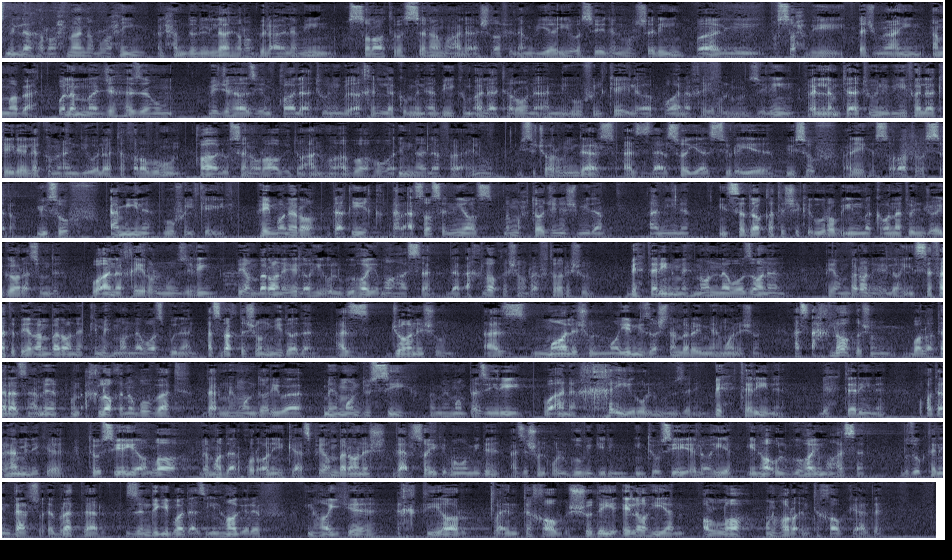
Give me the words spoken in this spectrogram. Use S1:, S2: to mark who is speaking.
S1: بسم الله الرحمن الرحيم. الحمد لله رب العالمين والصلاة والسلام على أشرف الأنبياء وسيد المرسلين وآله وصحبه أجمعين. أما بعد ولما جهزهم بجهازهم قال أتوني بأخ لكم من أبيكم ألا ترون أني أوفي الكيل وأنا خير المنزلين فإن لم تأتوني به فلا كيل لكم عندي ولا تقربون قالوا سنراود عنه أباه وإنا لفاعلون 24 من درس از درس های از سوره یوسف علیه والسلام. یوسف امینه گوفی الکیل. پیمانه را دقیق بر اساس نیاز به محتاجینش میدم. امینه این صداقتشه که او را به این مکانت و این جایگاه رسونده. و انا خیر المنزلین پیامبران الهی الگوهای ما هستن. در اخلاقشون رفتارشون. بهترین مهمان نوازانن. پیامبران الهی. این صفت پیغمبرانه که مهمان نواز بودن. از وقتشون می‌دادن. از جانشون از مالشون مایه میذاشتن برای مهمانشون. از اخلاقشون بالاتر از همه اون اخلاق نبوت در مهمانداری و مهمان دوستی و مهمان پذیری و انا خیر المنزلین بهترینه. بهترینه. بخاطر همینه که توصیه الله به ما در قرآنی که از پیامبرانش درسایی که به ما میده ازشون الگو بگیریم. این توصیه الهیه. اینها الگوهای ما هستن. بزرگترین درس و عبرت در زندگی باید از اینها گرفت. اینهایی که اختیار و انتخاب شده الهی. الله اونها را انتخاب کرده.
